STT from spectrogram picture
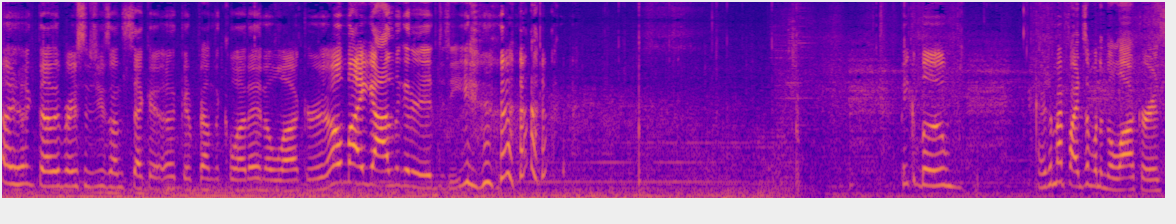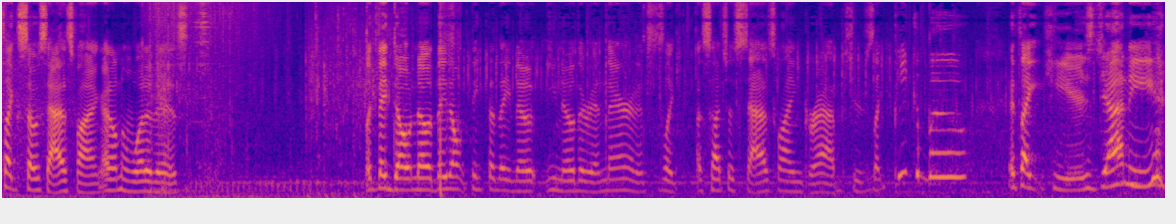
I hooked the other person. She was on second hook and found the Coletta in a locker. Oh my god, look at her entity. Peekaboo. Every time I find someone in the locker, it's like so satisfying. I don't know what it is. Like they don't know, they don't think that they know you know they're in there, and it's just like a, such a satisfying grab. You're just like peekaboo. It's like here's Johnny.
